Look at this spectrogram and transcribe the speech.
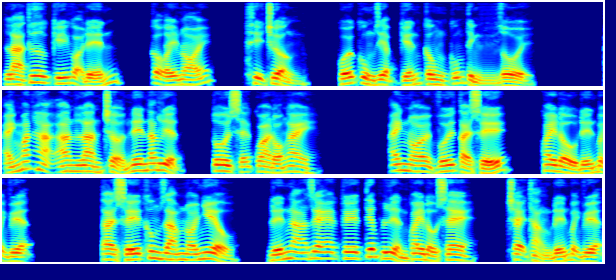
là thư ký gọi đến, cậu ấy nói, thị trưởng, cuối cùng diệp kiến công cũng tỉnh rồi. Ánh mắt hạ an lan trở nên ác liệt, tôi sẽ qua đó ngay. Anh nói với tài xế, quay đầu đến bệnh viện. Tài xế không dám nói nhiều, đến ngã rẽ kế tiếp liền quay đầu xe, chạy thẳng đến bệnh viện.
